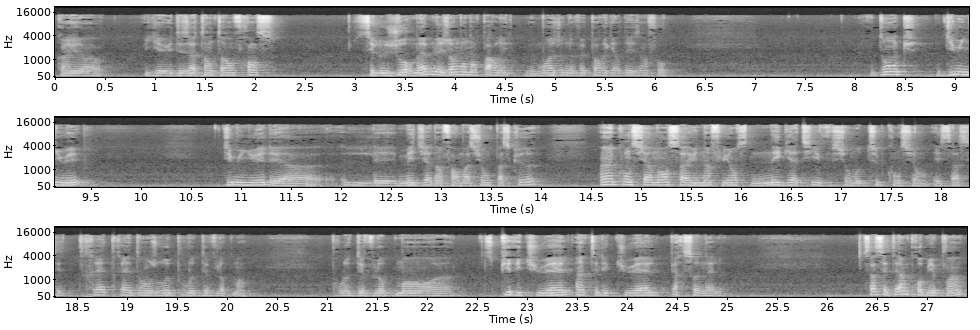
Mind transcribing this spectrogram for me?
quand il y a eu des attentats en France, c'est le jour même, les gens m'en ont parlé. Mais moi, je ne vais pas regarder les infos. Donc, diminuer, diminuer les, euh, les médias d'information parce que inconsciemment, ça a une influence négative sur notre subconscient. Et ça, c'est très très dangereux pour le développement. Pour le développement euh, spirituel, intellectuel, personnel. Ça, c'était un premier point.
